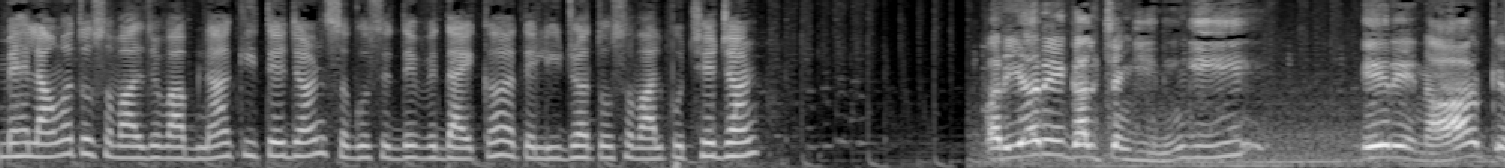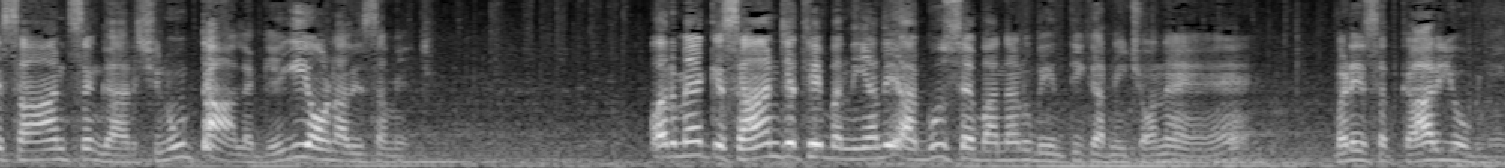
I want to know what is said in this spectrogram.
ਮਹਿਲਾਵਾਂ ਤੋਂ ਸਵਾਲ ਜਵਾਬ ਨਾ ਕੀਤੇ ਜਾਣ, ਸਗੋਂ ਸਿੱਧੇ ਵਿਧਾਇਕਾਂ ਅਤੇ ਲੀਡਰਾਂ ਤੋਂ ਸਵਾਲ ਪੁੱਛੇ ਜਾਣ। ਪਰ ਯਾਰ, ਇਹ ਗੱਲ ਚੰਗੀ ਨਹੀਂ ਗੀ ਇਹਦੇ ਨਾਲ ਕਿਸਾਨ ਸੰਘਰਸ਼ ਨੂੰ ਢਾਹ ਲੱਗੇਗੀ ਆਉਣ ਵਾਲੇ ਸਮੇਂ 'ਚ। ਔਰ ਮੈਂ ਕਿਸਾਨ ਜਥੇਬੰਦੀਆਂ ਦੇ ਆਗੂ ਸਹਿਬਾਨਾਂ ਨੂੰ ਬੇਨਤੀ ਕਰਨੀ ਚਾਹੁੰਦਾ ਹਾਂ। ਬੜੇ ਸਤਿਕਾਰਯੋਗ ਨੇ।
